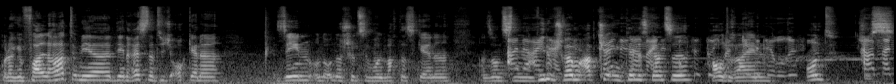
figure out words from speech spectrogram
oder gefallen hat. Und ihr den Rest natürlich auch gerne sehen und unterstützen wollt, macht das gerne. Ansonsten Videobeschreibung abchecken, kennt das Ganze. Haut rein und tschüss.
